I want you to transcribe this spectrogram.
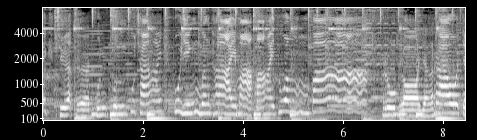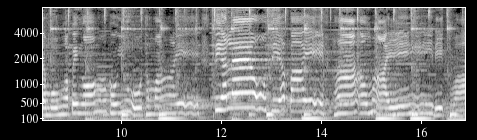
ยเชื่อเถิดคุณคุณผู้ชาย ผู้หญิงเมืองไทยมากมายท่วมฟ้า รูปหล่ออย่างเราจะมัวไปงอเขาอยู่ทำไม เสียแล้วเสียไป หาเอาใหม่ดีกว่า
